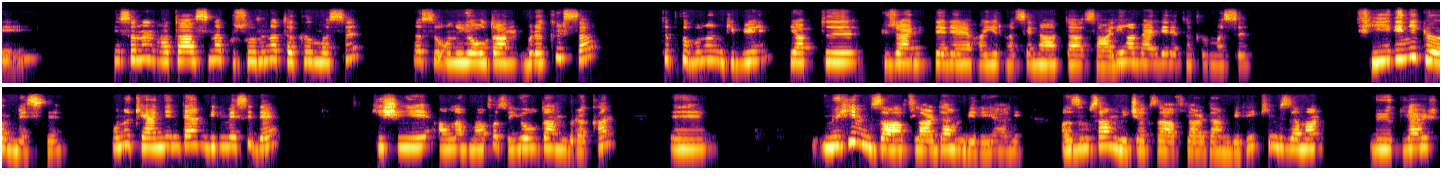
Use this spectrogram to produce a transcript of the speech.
Ee, insanın hatasına, kusuruna takılması nasıl onu yoldan bırakırsa tıpkı bunun gibi yaptığı güzelliklere, hayır hasenata, salih amellere takılması, fiilini görmesi, onu kendinden bilmesi de kişiyi Allah muhafaza yoldan bırakan e, mühim zaaflardan biri. Yani azımsanmayacak zaaflardan biri. Kimi zaman büyükler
